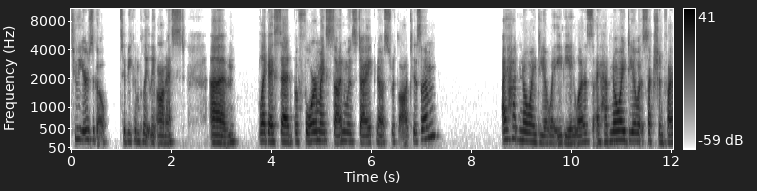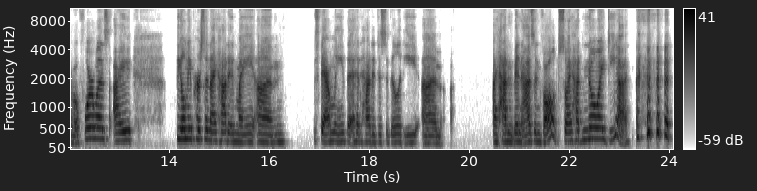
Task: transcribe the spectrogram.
two years ago, to be completely honest. Um, like I said, before my son was diagnosed with autism, I had no idea what ADA was. I had no idea what Section 504 was. I, the only person I had in my um, family that had had a disability, um, I hadn't been as involved, so I had no idea.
